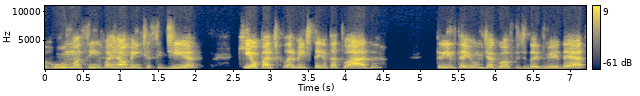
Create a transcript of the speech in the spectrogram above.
rumo, assim, foi realmente esse dia que eu particularmente tenho tatuado, 31 de agosto de 2010.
